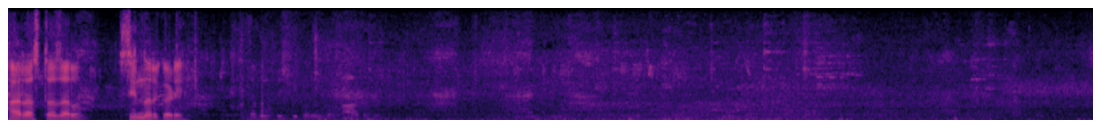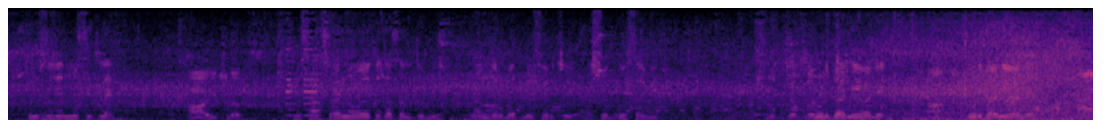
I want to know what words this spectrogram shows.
हा रस्ता जातो सिन्नरकडे. हां. तुमचा जन्म तिथला आहे? हां मग सासऱ्यांना ओळखत असाल तुम्ही नांदूर मधमेश्वरचे अशोक गोसावी अशोक गोसावी. गुडदानीवाले हां? गुडदानीवाले हां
